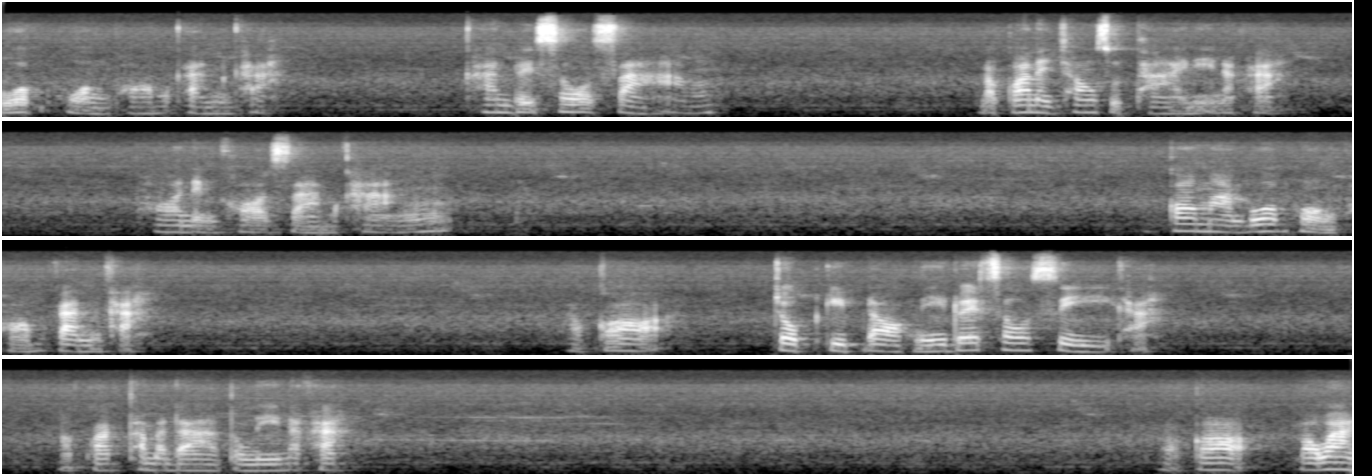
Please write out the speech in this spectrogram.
รวบห่วงพร้อมกันค่ะ ขั้นด้วยโซ่สามแล้วก็ในช่องสุดท้ายนี้นะคะ พอหนึ่งคอสามครั้ง ก็มารวบห่วงพร้อมกันค่ะ แล้วก็จบกลีบดอกนี้ด้วยโซ่สี่ค่ะมาควักธรรมดาตรงนี้นะคะ แล้วก็ระหว่าง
